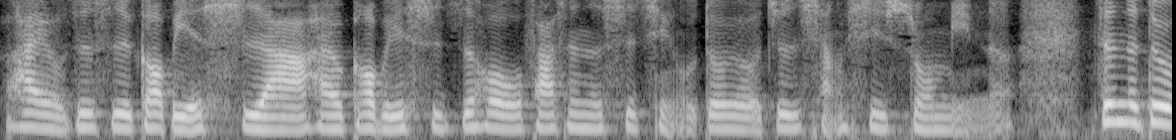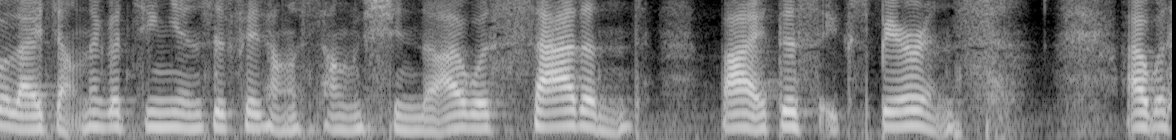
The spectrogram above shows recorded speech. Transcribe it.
还有就是告别式啊，还有告别式之后发生的事情，我都有就是详细说明了。真的对我来讲，那个经验是非常伤心的。I was saddened by this experience. I was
